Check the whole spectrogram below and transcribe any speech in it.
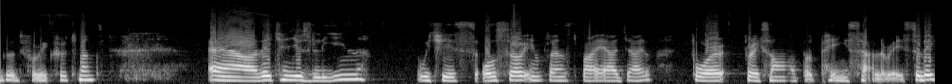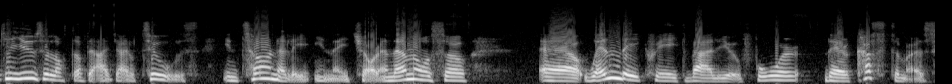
good for recruitment. Uh, they can use Lean, which is also influenced by Agile, for, for example, paying salaries. So they can use a lot of the Agile tools internally in HR. And then also, uh, when they create value for their customers,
